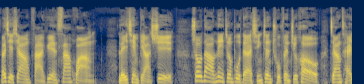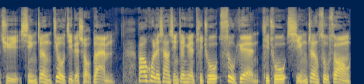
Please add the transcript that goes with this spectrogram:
而且向法院撒谎。雷倩表示，收到内政部的行政处分之后，将采取行政救济的手段，包括了向行政院提出诉愿、提出行政诉讼，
